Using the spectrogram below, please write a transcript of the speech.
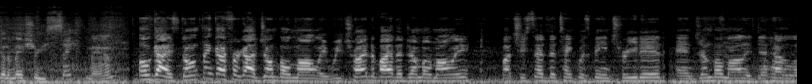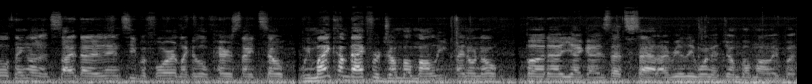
Gotta make sure he's safe, man. Oh, guys, don't think I forgot Jumbo Molly. We tried to buy the Jumbo Molly, but she said the tank was being treated, and Jumbo Molly did have a little thing on its side that I didn't see before, like a little parasite. So we might come back for Jumbo Molly. I don't know. But uh, yeah, guys, that's sad. I really wanted Jumbo Molly, but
